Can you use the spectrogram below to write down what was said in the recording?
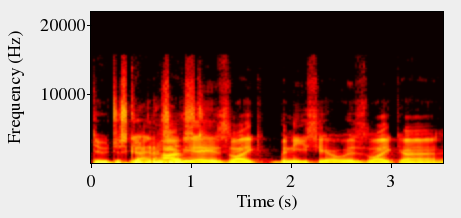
dude just Yeah, couldn't and resist. Javier is like Benicio is like uh,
